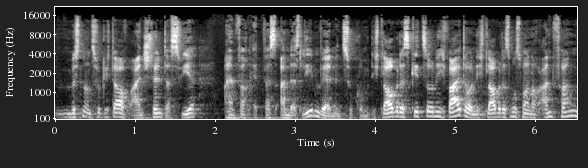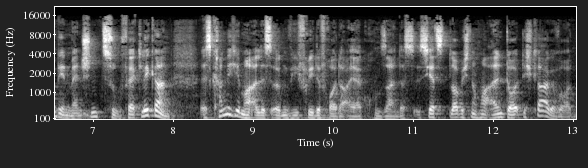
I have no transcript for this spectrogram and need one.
müssen uns wirklich darauf einstellen, dass wir einfach etwas anders leben werden in Zukunft. Ich glaube, das geht so nicht weiter und ich glaube, das muss man auch anfangen, den Menschen zu verklickern. Es kann nicht immer alles irgendwie Friede, Freude, Eierkuchen sein. Das ist jetzt, glaube ich, nochmal allen deutlich klar geworden.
